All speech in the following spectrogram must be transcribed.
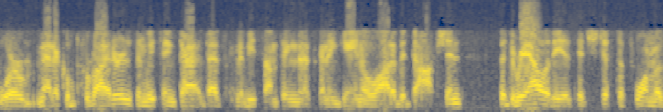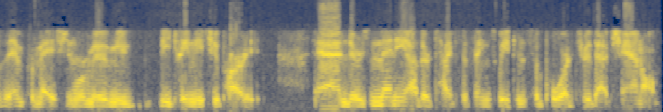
for medical providers, and we think that that's going to be something that's going to gain a lot of adoption. But the reality is it's just a form of information we're moving between these two parties. And there's many other types of things we can support through that channel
